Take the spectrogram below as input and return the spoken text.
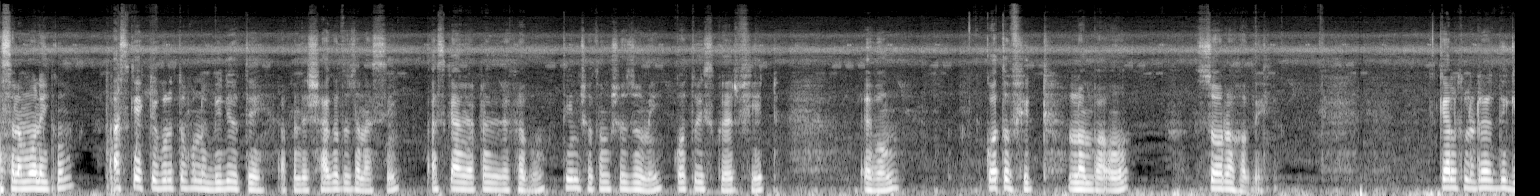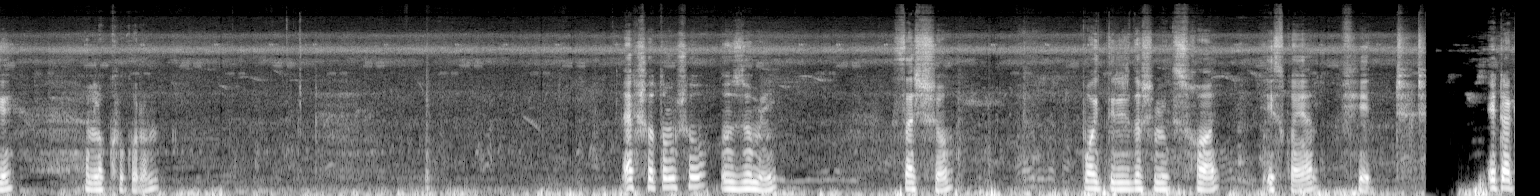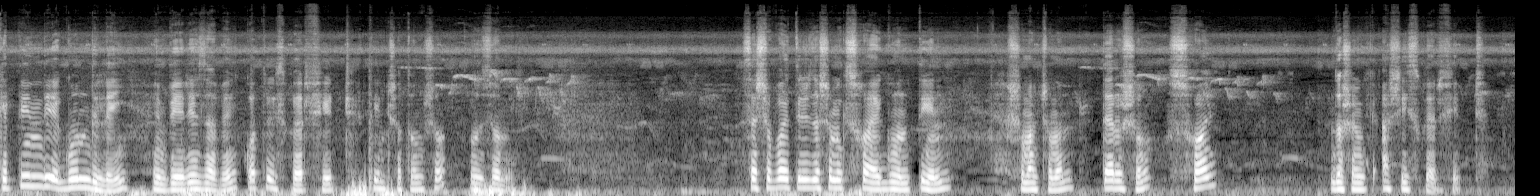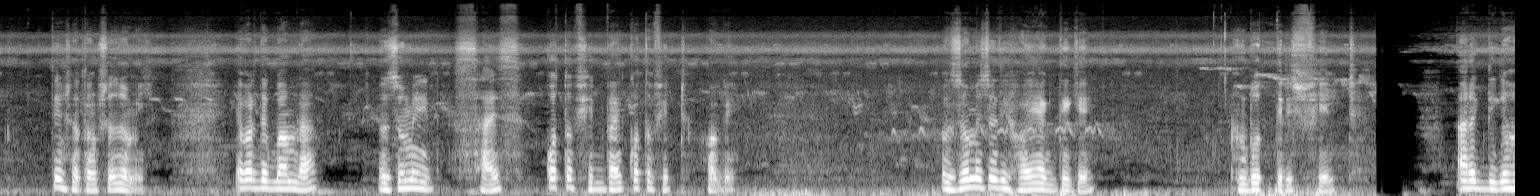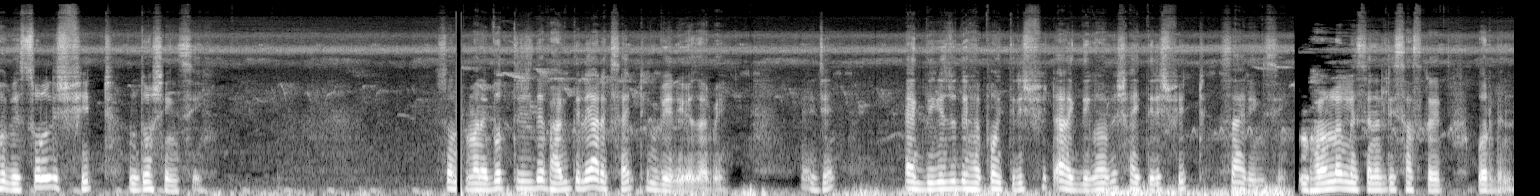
আসসালামু আলাইকুম। আজকে একটি গুরুত্বপূর্ণ ভিডিওতে আপনাদের স্বাগত জানাচ্ছি। আজকে আমি আপনাদের দেখাবো তিন শতাংশ জমি কত স্কোয়ার ফিট এবং কত ফিট লম্বা ও চওড়া হবে। ক্যালকুলেটরের দিকে লক্ষ্য করুন। এক শতাংশ জমি চারশো পঁয়ত্রিশ দশমিক ছয় স্কোয়ার ফিট এটাকে তিন দিয়ে গুণ দিলেই বেড়ে যাবে কত স্কোয়ার ফিট তিন শতাংশ জমি চারশো পঁয়ত্রিশ দশমিক ছয় গুণ তিন সমান সমান তেরোশো ছয় দশমিক আশি স্কোয়ার ফিট তিন শতাংশ জমি এবার দেখব আমরা জমির সাইজ কত ফিট বাই কত ফিট হবে। জমি যদি হয় একদিকে বত্রিশ ফিট আরেক দিকে হবে চল্লিশ ফিট দশ ইঞ্চি। মানে বত্রিশ দিয়ে ভাগ দিলে আরেক সাইড বেরিয়ে যাবে। এই যে, একদিকে যদি হয় পঁয়ত্রিশ ফিট আরেকদিকে হবে সাঁত্রিশ ফিট চার ইঞ্চি। ভালো লাগলে চ্যানেলটি সাবস্ক্রাইব করবেন।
